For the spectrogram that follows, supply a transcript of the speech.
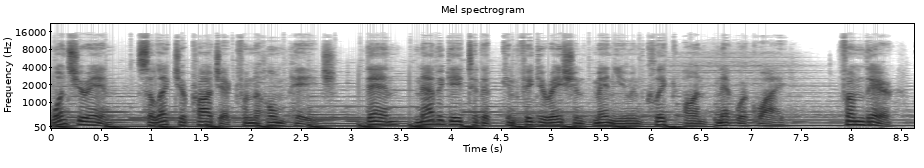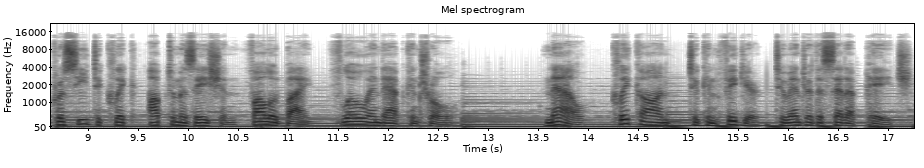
Once you're in, select your project from the home page. Then, navigate to the Configuration menu and click on Network Wide. From there, proceed to click Optimization followed by Flow and App Control. Now, click on To Configure to enter the setup page.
